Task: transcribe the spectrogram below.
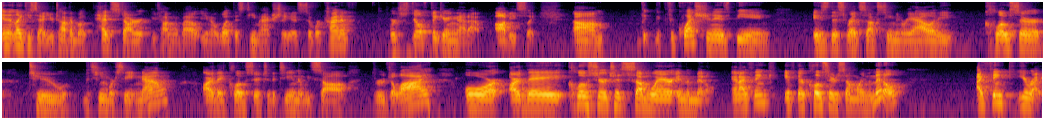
and like you said, you're talking about head start. You're talking about you know what this team actually is. So we're kind of we're still figuring that out. Obviously, um, the the question is being is this Red Sox team in reality closer to the team we're seeing now? Are they closer to the team that we saw through July? Or are they closer to somewhere in the middle? And I think if they're closer to somewhere in the middle, I think you're right.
